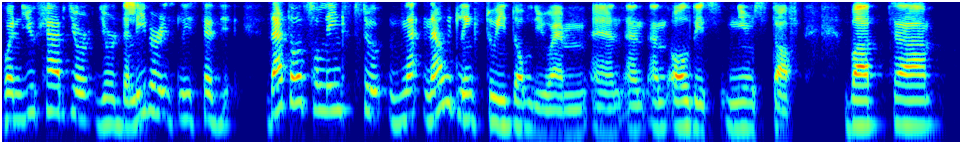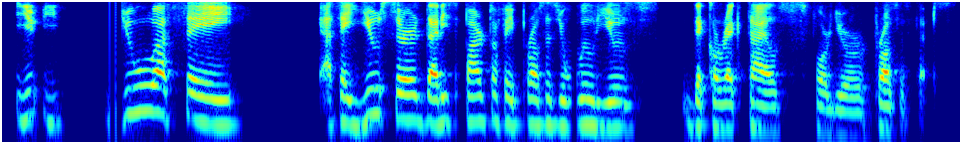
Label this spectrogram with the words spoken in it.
when you have your your deliveries listed, that also links to now it links to EWM and and and all this new stuff. but um, you, you you as a as a user that is part of a process, you will use the correct tiles for your process steps.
